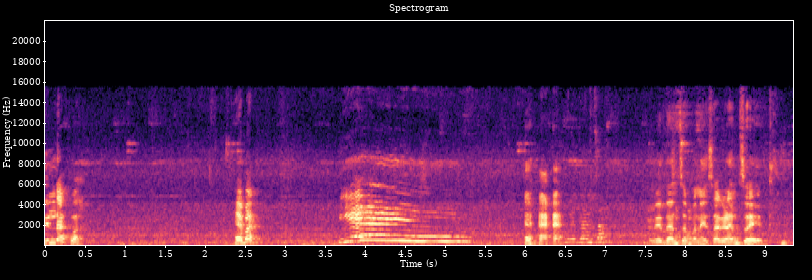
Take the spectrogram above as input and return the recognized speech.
तिला दाखवा. हे बघ. ये वेदांचा? वेदांचं पण आहे सगळ्यांचं आहेत.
